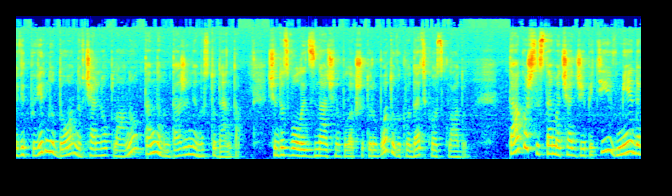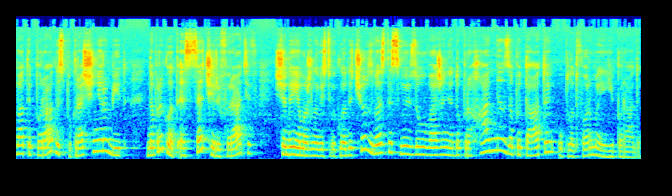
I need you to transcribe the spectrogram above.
відповідно до навчального плану та навантаження на студента, що дозволить значно полегшити роботу викладацького складу. Також система ChatGPT вміє давати поради з покращення робіт, наприклад, есе чи рефератів, що дає можливість викладачу звести свої зауваження до прохання запитати у платформи її поради.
